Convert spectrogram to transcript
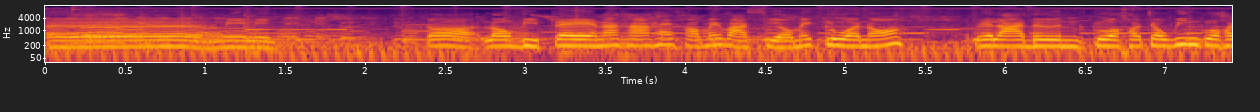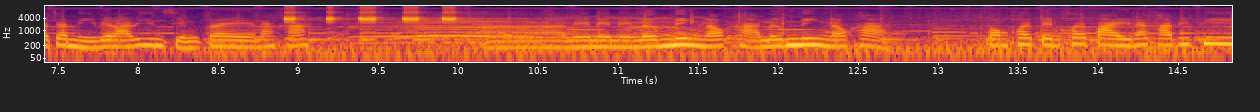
เออ ก็ลองบีบแตรนะคะ ให้เขาไม่หวาดเสียวไม่กลัวเนาะเวลาเดินกลัวเขาจะวิ่งกลัวเขาจะหนีเวลาได้ยินเสียงแตรนะคะอ่าเนเนเนี่ยเริ่มนิ่งแล้วค่ะ เริ่มนิ่งแล้วค่ะ ต้องค่อยเป็นค่อยไปนะคะ พี่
